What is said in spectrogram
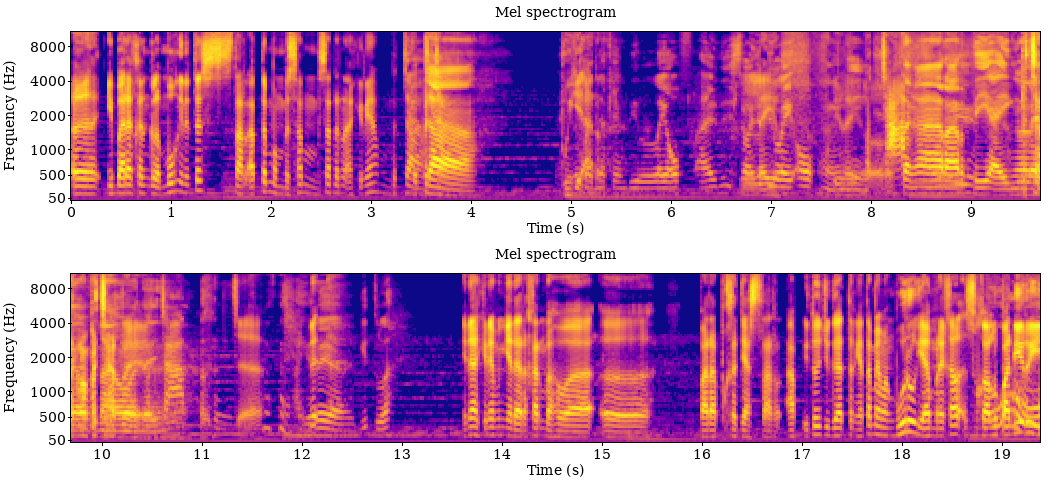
eh, ibaratkan gelembung ini tuh startup tuh membesar membesar dan akhirnya pecah Pecah. Buyar. banyak yang di layoff ah, ini istilahnya Di layoff Di layoff. Anjing. Tengah arti aing anjing. Pecah. Pecah. akhirnya ya gitulah Ini akhirnya menyadarkan bahwa eh, para pekerja startup itu juga ternyata memang buruh ya mereka suka lupa Buruh. diri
